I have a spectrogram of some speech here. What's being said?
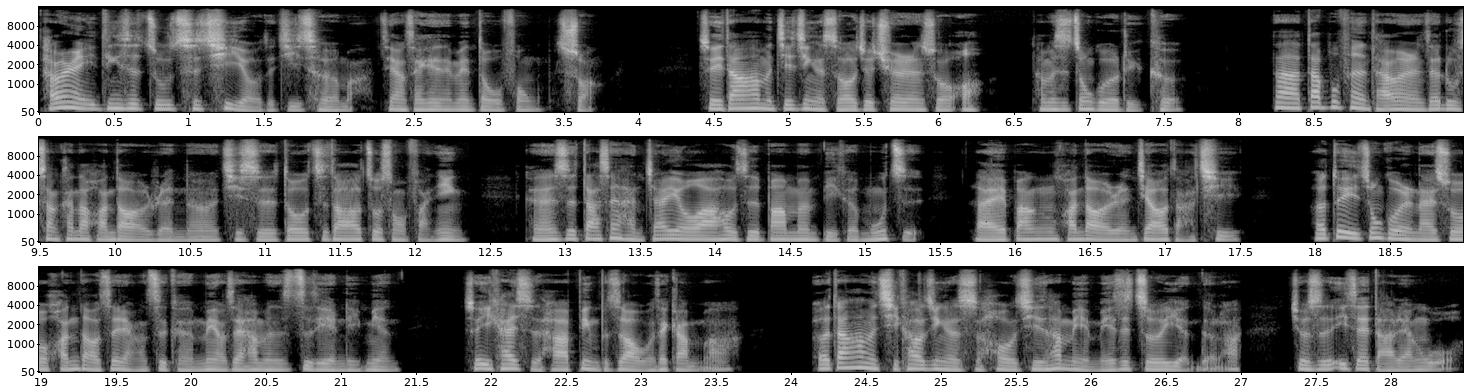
台湾人一定是租吃汽油的机车嘛，这样才可以在那边兜风爽。所以当他们接近的时候，就确认说：“哦，他们是中国的旅客。”那大部分的台湾人在路上看到环岛的人呢，其实都知道要做什么反应，可能是大声喊加油啊，或者是帮他们比个拇指来帮环岛的人加油打气。而对于中国人来说，“环岛”这两个字可能没有在他们的字典里面，所以一开始他并不知道我在干嘛。而当他们骑靠近的时候，其实他们也没在遮掩的啦。就是一直在打量我，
